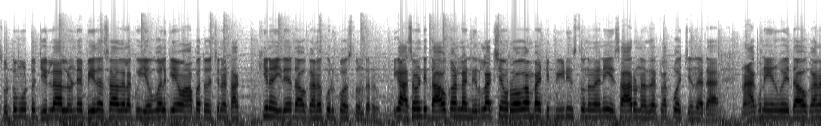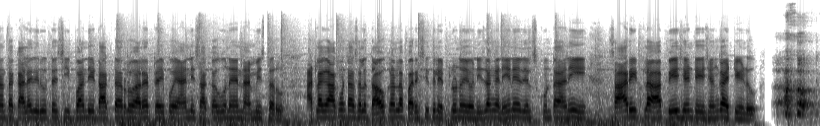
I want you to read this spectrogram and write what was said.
చుట్టుముట్టు జిల్లాలుండే బీద సాధలకు ఎవ్వరికి ఏం ఆపద వచ్చినా టక్కిన ఇదే దవాఖాన కురికొస్తుంటారు. ఇక అటువంటి దవాఖానల నిర్లక్ష్యం రోగం బట్టి పీడిస్తున్నదని ఈ సారు నజట్లకు వచ్చిందట. నాకు నేను పోయి దవాఖాన అంతా కళ తిరిగితే సిబ్బంది డాక్టర్లు అలర్ట్ అయిపోయి అన్ని చక్కగా ఉన్నాయని నమ్మిస్తారు. అట్లా కాకుండా అసలు దవాఖానల పరిస్థితులు ఎట్లున్నాయో నిజంగా నేనే తెలుసుకుంటా అని సార్ ఇట్లా పేషెంట్ వేషంగా అట్టిండు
